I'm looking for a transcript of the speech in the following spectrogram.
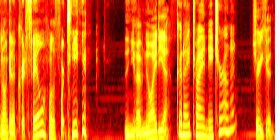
and I'll get a crit fail with a 14. Then you have no idea. Could I try a nature on it? Sure, you could.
